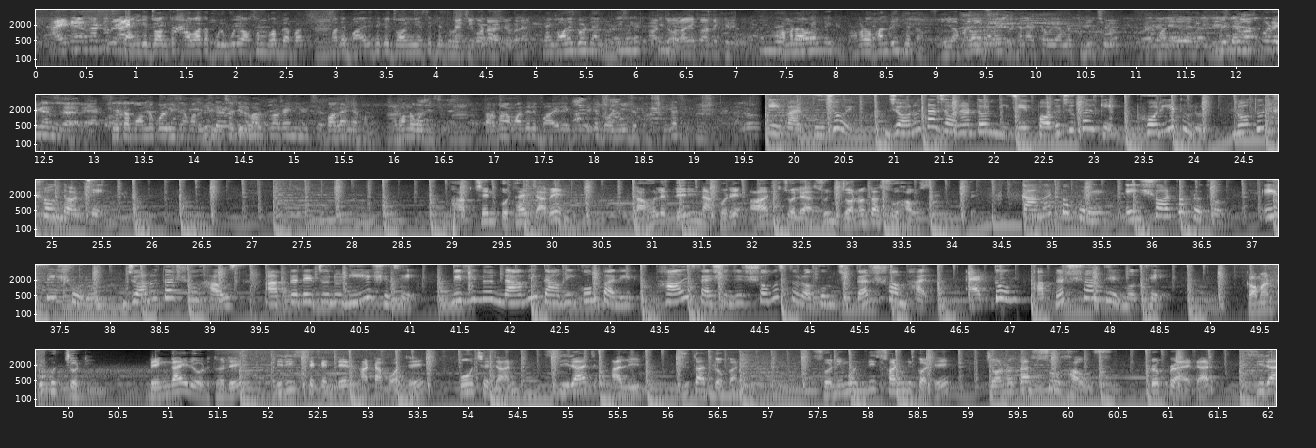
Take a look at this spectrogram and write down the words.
ট্যাঙ্কে জল তো খাওয়াটা পুরোপুরি অসম্ভব ব্যাপার। আমাদের বাইরে থেকে জল নিয়ে এসে খেতে হচ্ছে। কটা আছে ওখানে? ট্যাঙ্কে অনেকগুলো ট্যাঙ্ক আমরা আমরা ওখান থেকেই খেতাম। ওই আমরা এখানে এখানে একটা ওই আমরা ফ্রিজ ছিল। মানে সেটা বন্ধ করে দিয়েছে আমাদের কিন্তু বাগান এখন। বন্ধ করে দিয়েছে। তারপর আমাদের বাইরে এখান থেকে জল নিয়ে যেতে হয় ঠিক আছে? এবার পুজোয় জনতা জনার্দন নিজের পদযুগলকে ভরিয়ে তুলুন নতুন সৌন্দর্যে। ভাবছেন কোথায় যাবেন? তাহলে দেরি না করে আজ চলে আসুন জনতা সু হাউসে। কামারপুকুরে এই সর্বপ্রথম AC showroom Janata shoe house আপনাদের জন্য নিয়ে এসেছে বিভিন্ন নামি দামি কোম্পানির হাল ফ্যাশনের সমস্ত রকম জুতার সম্ভার একদম আপনার সাধ্যের মধ্যে। কামারপুকুর চটি বেঙ্গাই রোড ধরে তিরিশ সেকেন্ডের হাঁটা পথে পৌঁছে যান সিরাজ আলীর জুতার দোকানে। শনি মন্দির সন্নিকটে জনতা সু হাউস প্রোপ্রাইটার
